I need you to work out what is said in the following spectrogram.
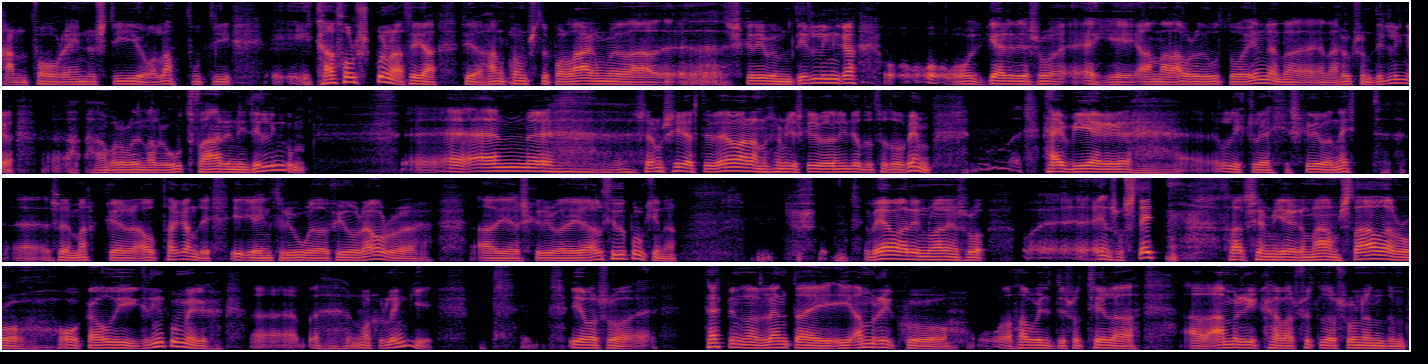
hann fór einu stíu og langt út í, í katholskuna því að, því að hann komst upp á lag með að eh, skrifa um dýrlinga og, og, og gerði svo ekki annað árið út og inn en að, en að hugsa um dýrlinga. Hann var orðin alveg útfarin í dýrlingum en eh, sem sé eftir vefaran sem ég skrifaði 1925 hef ég eh, líklega ekki skrifað neitt eh, sem marg er átakandi í einn þrjú eða fjúr ára að ég skrifaði alþjóðbúkina vefarinn var eins og eins og steinn þar sem ég namn staðar og, og gáði í kringum mig nokkur lengi ég var svo heppin að lenda í, í Amríku og, og þá vildi svo til að, að Amríka var full af svonundum,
